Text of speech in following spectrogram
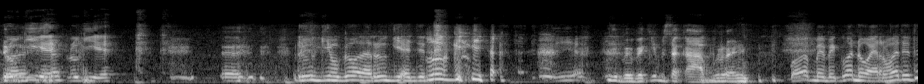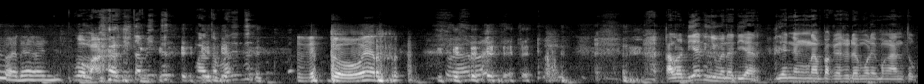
rugi ya rugi ya Rugi gua lah rugi anjir. Rugi ya. Iya. Bebeknya bisa kabur anjing. Wah, bebek gua doer banget itu padahal anjir. wah mantap itu mantap banget itu doer. Kalau Dian gimana Dian Dian yang nampaknya sudah mulai mengantuk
